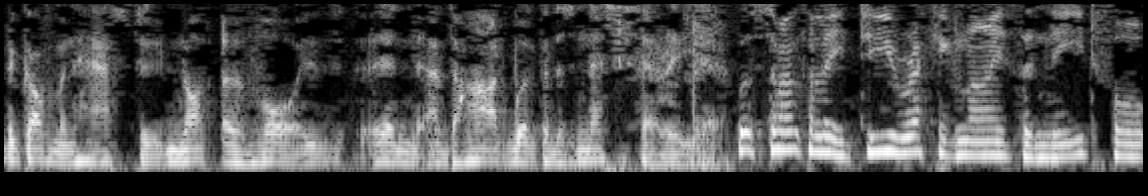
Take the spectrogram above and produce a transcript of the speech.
the government has to not avoid and, and the hard work that is necessary there. Well, Samantha Lee, do you recognise the need for,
